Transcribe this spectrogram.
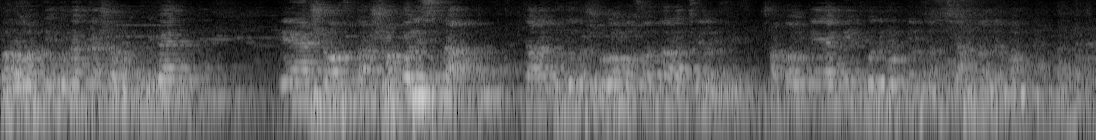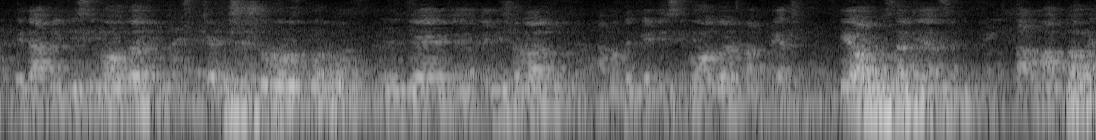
পরবর্তী কোনো একটা সময়। ইভেন ক্রীড়া সংস্থার সকল স্টাফ যারা বিগত ষোলো বছর যারা ছিল, সকলকে আমি পরিবর্তন চাচ্ছি আপনাদের মাধ্যমে। এটা আমি ডিসি মহোদয় বিশেষ অনুরোধ করব যে এডিশনাল আমাদের এডিসি মহোদয় বা কে অফিসার যে আছে তার মাধ্যমে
